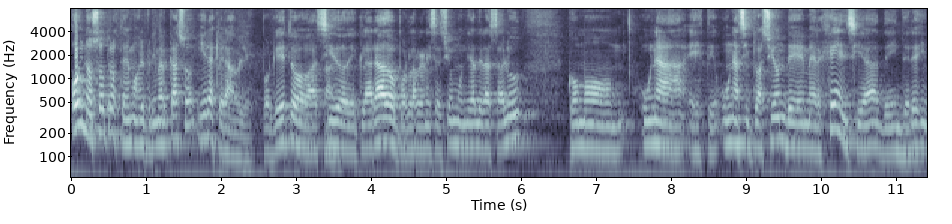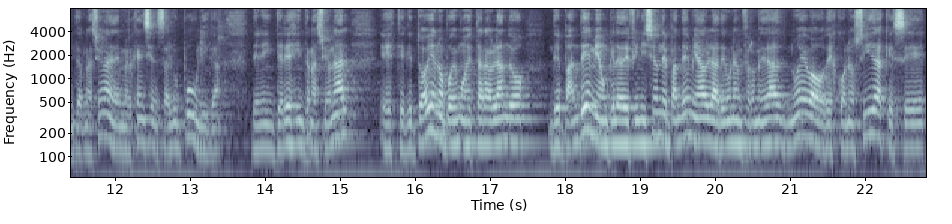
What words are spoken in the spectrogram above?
Hoy nosotros tenemos el primer caso y era esperable, porque esto ha sido declarado por la Organización Mundial de la Salud como una, este, una situación de emergencia de interés internacional, de emergencia en salud pública, de interés internacional, este, que todavía no podemos estar hablando de pandemia, aunque la definición de pandemia habla de una enfermedad nueva o desconocida que se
